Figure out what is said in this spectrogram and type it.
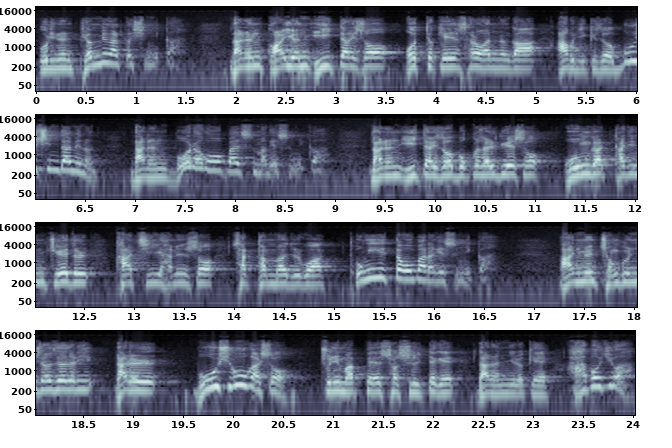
우리는 변명할 것입니까? 나는 과연 이 땅에서 어떻게 살아왔는가 아버지께서 물으신다면 나는 뭐라고 말씀하겠습니까? 나는 이 땅에서 먹고 살기 위해서 온갖 가진 죄들 같이 하면서 사탄마들과 동행했다고 말하겠습니까? 아니면 정군 전사들이 나를 모시고 가서 주님 앞에 섰을 때에 나는 이렇게 아버지와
